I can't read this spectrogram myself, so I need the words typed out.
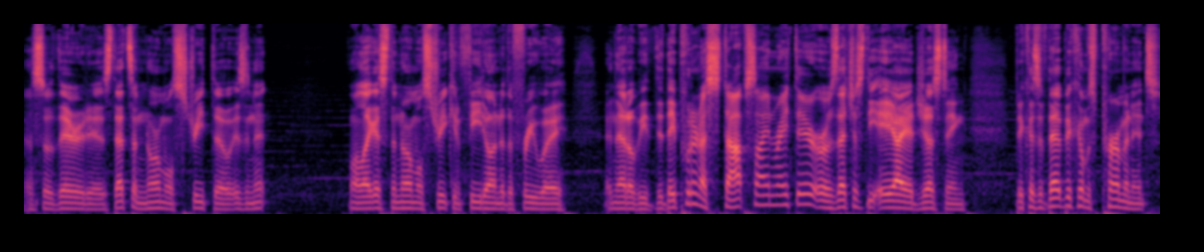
And so there it is. That's a normal street though, isn't it? Well, I guess the normal street can feed onto the freeway. And that'll be... Did they put in a stop sign right there? Or is that just the AI adjusting? Because if that becomes permanent,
